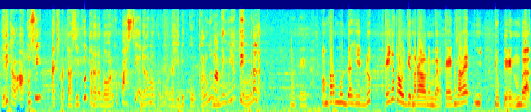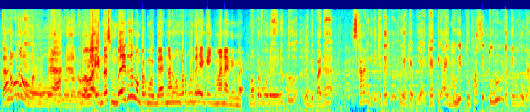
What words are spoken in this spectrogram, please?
Jadi kalau aku sih ekspektasiku terhadap bawahanku pasti adalah mempermudah hidupku. Kalau nggak ngapain punya tim? Benar nggak Oke, mempermudah hidup kayaknya terlalu general nih mbak. Kayak misalnya ny- nyupirin mbak kan No, itu kan no, mempermudah. no, no, no. Bawain tas mbak itu kan mempermudah. Nah, No. mempermudah yang kayak gimana nih mbak? mempermudah hidup tuh lebih pada sekarang gini kita itu kan punya KPI KPI ku itu pasti turun ke timku kan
